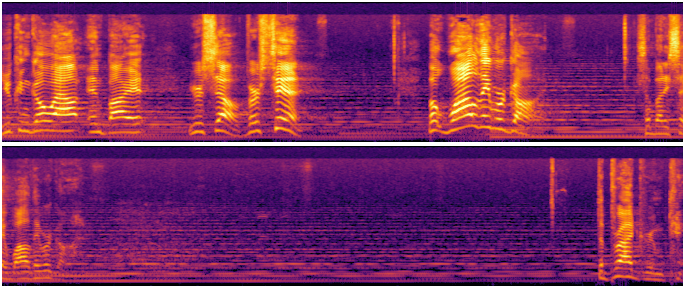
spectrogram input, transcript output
You can go out and buy it yourself. Verse 10 but while they were gone, somebody say, while they were gone, the bridegroom came.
